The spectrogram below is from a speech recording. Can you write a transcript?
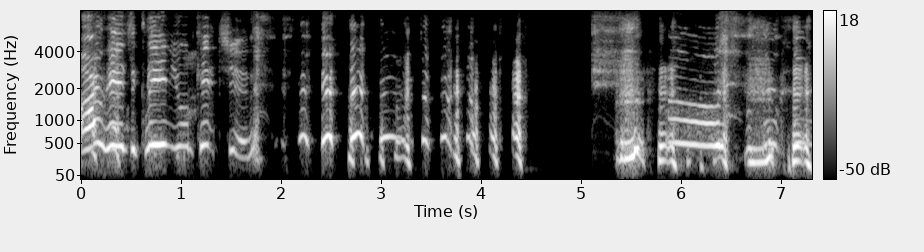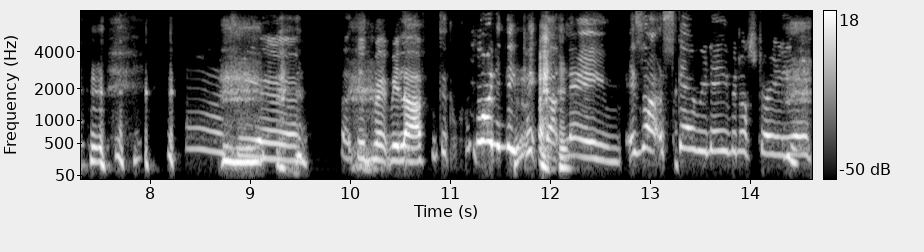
I'm here to clean your kitchen. oh, oh dear. That did make me laugh. Why did they pick that name? Is that a scary name in Australia?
